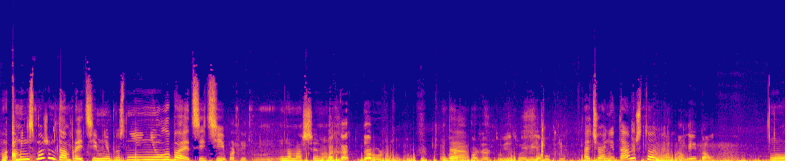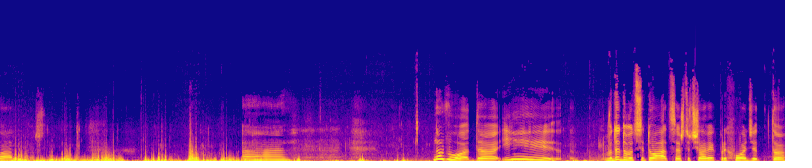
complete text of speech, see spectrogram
А мы не сможем там пройти? Мне просто не, не улыбается идти ну, пошли. на машину. Подкаст дороже, чем груша. Да. Пожертвую я своими яблоками. А что, они там, что ли? Основные там. Ну ладно, пошли. А... Ну вот, э, и вот эта вот ситуация, что человек приходит э,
